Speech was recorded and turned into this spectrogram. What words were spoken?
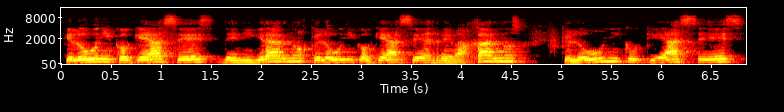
que lo único que hace es denigrarnos, que lo único que hace es rebajarnos, que lo único que hace es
